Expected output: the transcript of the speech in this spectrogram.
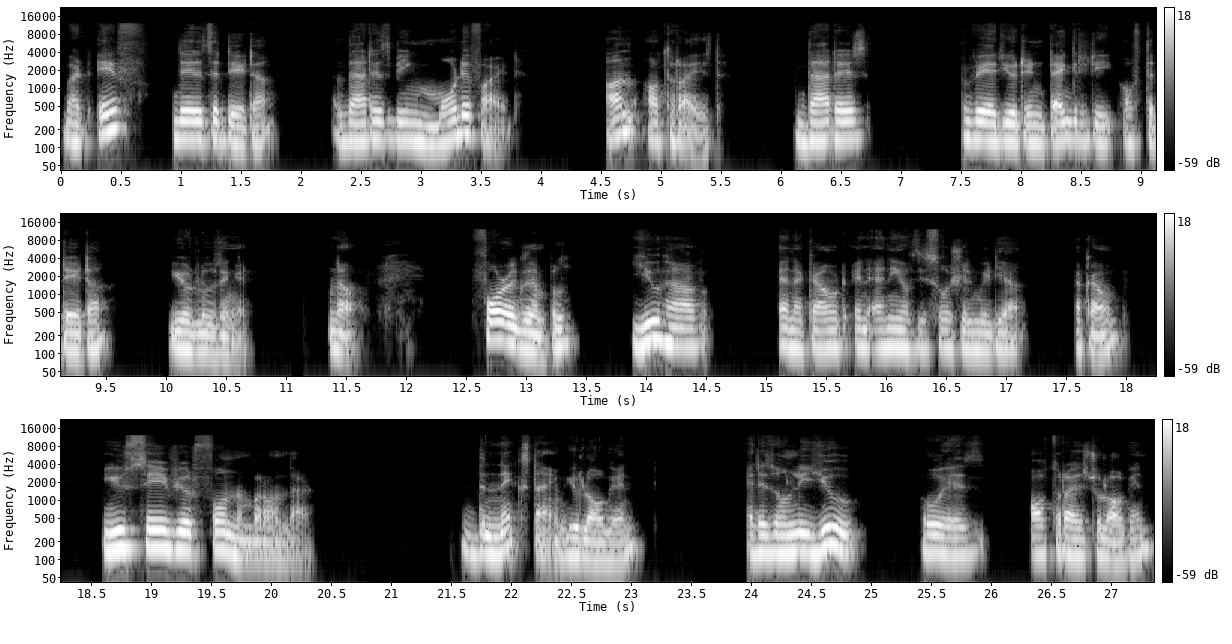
But if there is a data that is being modified, unauthorized, that is where your integrity of the data, you're losing it. Now, for example, you have an account in any of the social media account, you save your phone number on that. The next time you log in, it is only you who is authorized to log in.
